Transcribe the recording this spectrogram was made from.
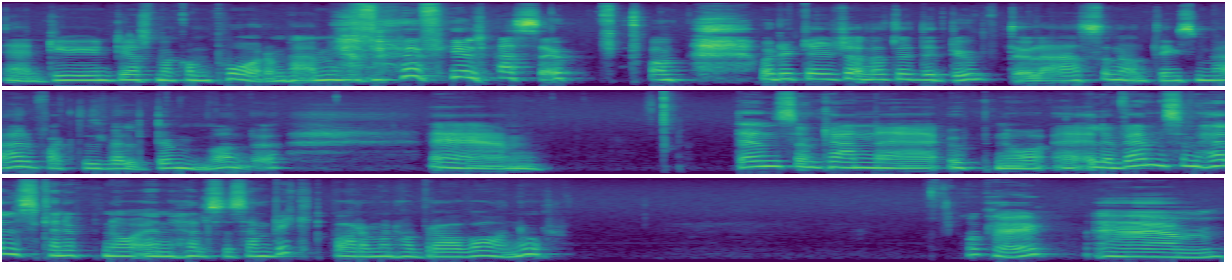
eh, det är ju inte jag som har kommit på de här, men jag vill läsa upp dem. Och det kan ju kännas lite dumt att läsa någonting som är faktiskt väldigt dömande. Ehm, den som kan eh, uppnå, eh, eller vem som helst kan uppnå en hälsosam vikt bara man har bra vanor. Okej. Okay. Um, ehm,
